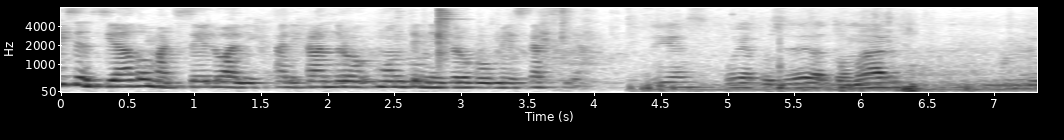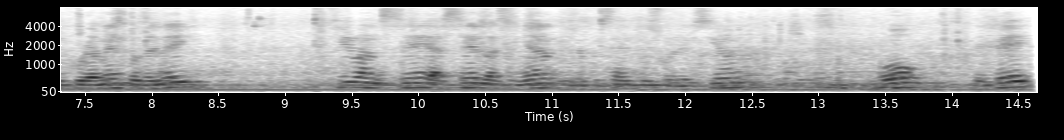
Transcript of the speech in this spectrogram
licenciado Marcelo Alejandro Montenegro Gómez García. días. Voy a proceder a tomar el juramento de ley. Sírvanse a hacer la señal que represente su elección o de fe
